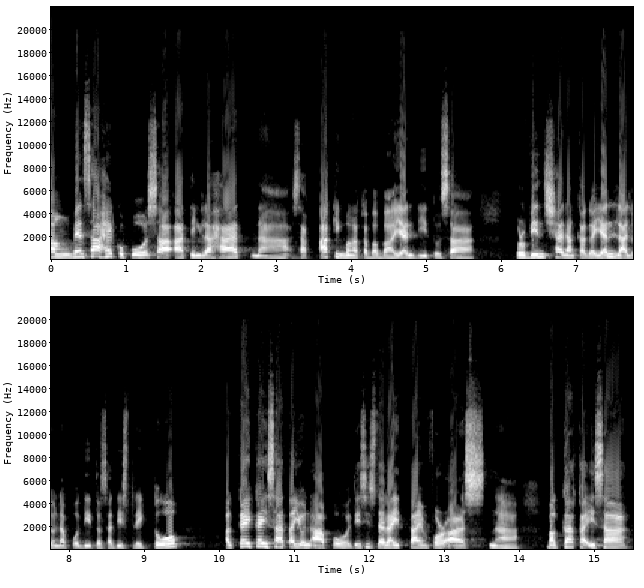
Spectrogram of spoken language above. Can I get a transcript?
Ang mensahe ko po sa ating lahat na sa aking mga kababayan dito sa probinsya ng Cagayan, lalo na po dito sa District 2, ag kay kay sa tayon apo, this is the right time for us na magkakaisa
